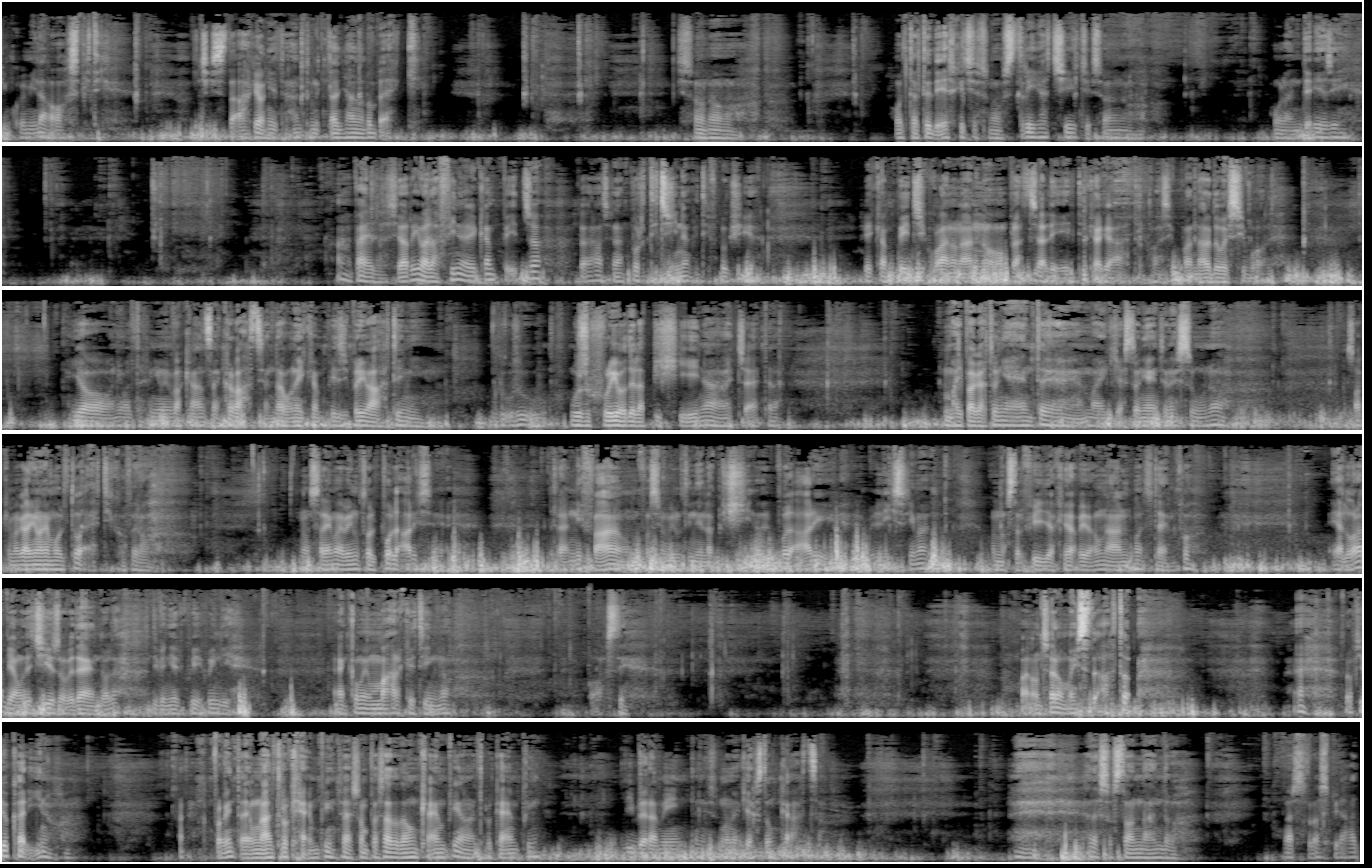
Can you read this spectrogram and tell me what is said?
5.000 ospiti. Ci sta che ogni tanto un italiano lo becchi. Ci sono oltre a tedeschi ci sono austriaci ci sono olandesi. Ah bello si arriva alla fine del campeggio però c'è una porticina che ti fa uscire. I campeggi qua non hanno braccialetti cagate qua si può andare dove si vuole io ogni volta che venivo in vacanza in Croazia andavo nei campeggi privati, mi usufruivo della piscina, eccetera. Mai pagato niente, mai chiesto niente a nessuno. So che magari non è molto etico, però non sarei mai venuto al Polari se tre anni fa non fossimo venuti nella piscina del Polari, bellissima, con nostra figlia che aveva un anno al tempo. E allora abbiamo deciso, vedendola, di venire qui, quindi è come un marketing, no? Posti. Ma non c'ero mai stato. È proprio carino. Eh, probabilmente è un altro camping, cioè sono passato da un camping a un altro camping liberamente, nessuno mi ha chiesto un cazzo. Eh, adesso sto andando verso la spiaggia.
